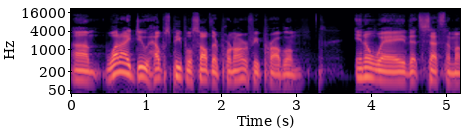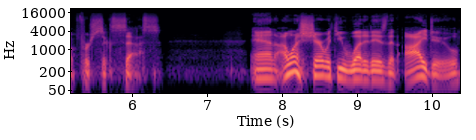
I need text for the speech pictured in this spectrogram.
um, what I do helps people solve their pornography problem in a way that sets them up for success. And I want to share with you what it is that I do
